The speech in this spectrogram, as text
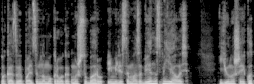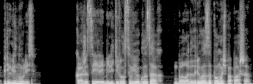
Показывая пальцем на мокрого как мышь Субару, Эмили сама забвенно смеялась. Юноша и кот переглянулись. «Кажется, я реабилитировался в ее глазах. Благодарю вас за помощь, папаша».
